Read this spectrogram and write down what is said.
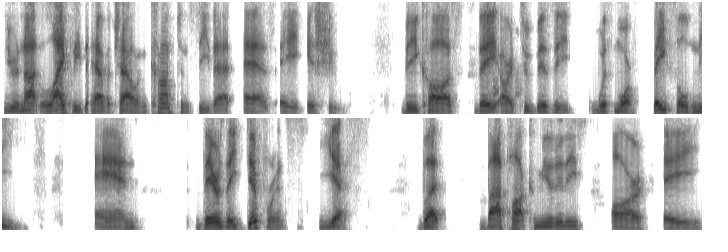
you're not likely to have a child in compton see that as a issue because they are too busy with more basal needs. And there's a difference yes but BIPOC communities are a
